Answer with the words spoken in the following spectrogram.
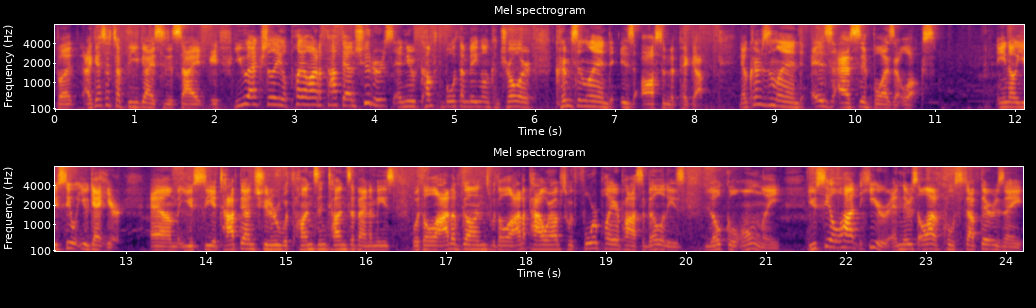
But I guess it's up to you guys to decide if you actually play a lot of top-down shooters and you're comfortable with them being on controller, Crimsonland is awesome to pick up. Now, Crimsonland is as simple as it looks. You know, you see what you get here. Um, you see a top-down shooter with tons and tons of enemies, with a lot of guns, with a lot of power-ups, with four-player possibilities, local only you see a lot here, and there's a lot of cool stuff. There is a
